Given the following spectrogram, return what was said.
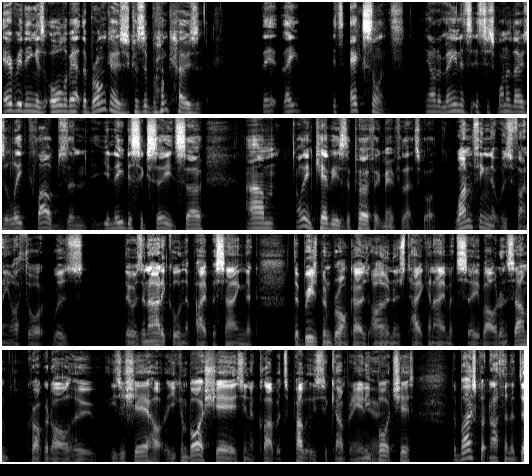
everything is all about the Broncos because the Broncos they they it's excellence. You know what I mean? It's it's just one of those elite clubs, and you need to succeed. So. Um, I think Kevy is the perfect man for that spot. One thing that was funny, I thought, was there was an article in the paper saying that the Brisbane Broncos owners taken aim at Seibold and some crocodile who is a shareholder. You can buy shares in a club; it's a publicly listed company, and he bought shares. The bloke's got nothing to do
